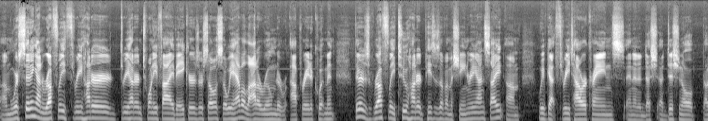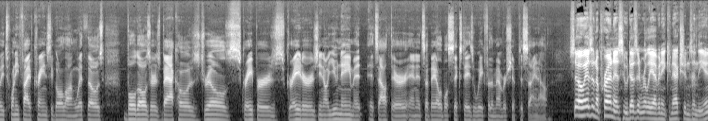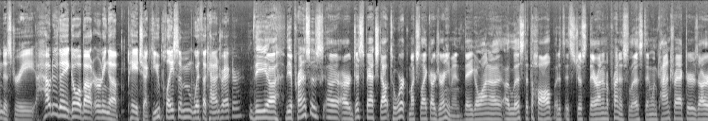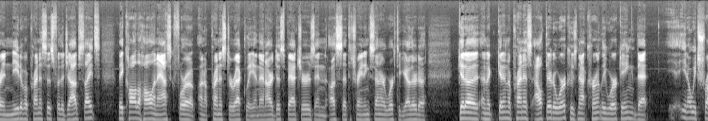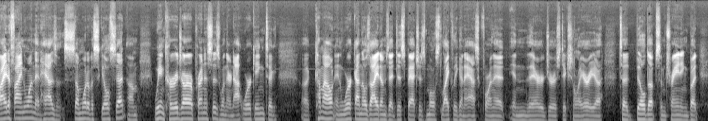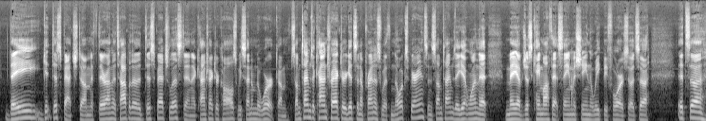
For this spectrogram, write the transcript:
Um, we're sitting on roughly 300, 325 acres or so, so we have a lot of room to operate equipment. There's roughly 200 pieces of a machinery on site. Um, We've got three tower cranes and an additional probably 25 cranes to go along with those bulldozers, backhoes, drills, scrapers, graders, you know, you name it, it's out there and it's available six days a week for the membership to sign out. So, as an apprentice who doesn't really have any connections in the industry, how do they go about earning a paycheck? Do you place them with a contractor? The uh, the apprentices uh, are dispatched out to work, much like our journeymen. They go on a, a list at the hall, but it's, it's just they're on an apprentice list. And when contractors are in need of apprentices for the job sites, they call the hall and ask for a, an apprentice directly. And then our dispatchers and us at the training center work together to get a, an, a, get an apprentice out there to work who's not currently working that you know we try to find one that has somewhat of a skill set. Um, we encourage our apprentices when they're not working to uh, come out and work on those items that dispatch is most likely going to ask for in that in their jurisdictional area to build up some training. But they get dispatched. Um, if they're on the top of the dispatch list and a contractor calls, we send them to work. Um, sometimes a contractor gets an apprentice with no experience, and sometimes they get one that may have just came off that same machine the week before. So it's a it's a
